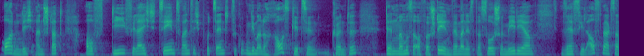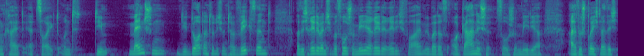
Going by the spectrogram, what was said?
ordentlich, anstatt auf die vielleicht 10, 20 Prozent zu gucken, die man noch rauskitzeln könnte. Denn man muss ja auch verstehen, wenn man jetzt bei Social Media sehr viel Aufmerksamkeit erzeugt und die Menschen, die dort natürlich unterwegs sind, also ich rede, wenn ich über Social Media rede, rede ich vor allem über das organische Social Media. Also sprich, dass ich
